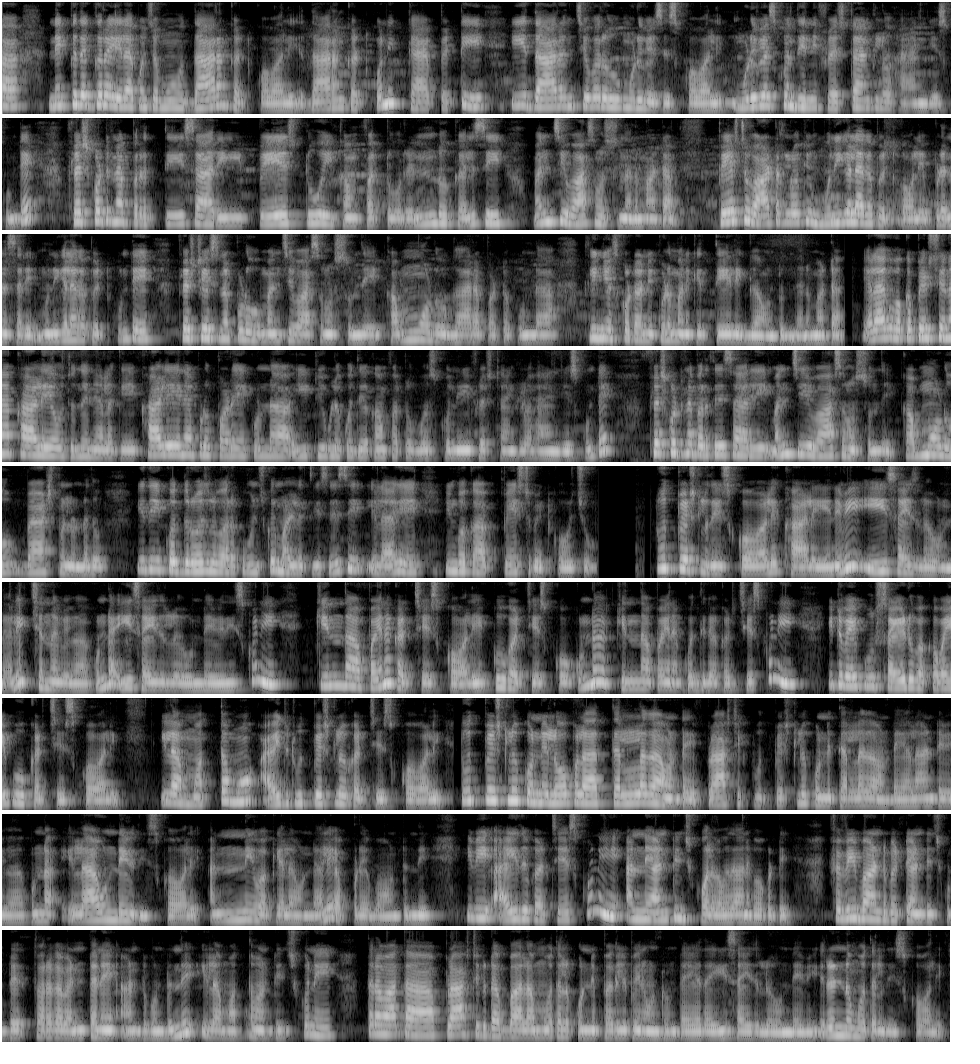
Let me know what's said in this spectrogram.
నెక్ దగ్గర ఇలా కొంచెము దారం కట్టుకోవాలి. దారం కట్టుకొని క్యాప్ పెట్టి ఈ దారం చివరు ముడి వేసేసుకోవాలి. ముడి వేసుకొని దీన్ని ఫ్రెష్ ట్యాంక్లో హ్యాంగ్ చేసుకుంటే ఫ్రెష్ కొట్టిన ప్రతిసారి పేస్టు ఈ కంఫర్టు రెండు కలిసి మంచి వాసన వస్తుందన్నమాట. పేస్ట్ వాటర్లోకి మునిగేలాగా పెట్టుకోవాలి. ఎప్పుడైనా సరే మునిగేలాగా పెట్టుకుంటే ఫ్రెష్ చేసినప్పుడు మంచి వాసన వస్తుంది. కమ్ముడు గార పట్టకుండా క్లీన్ చేసుకోవడానికి కూడా మనకి తేలిగ్గా ఉంటుంది అనమాట ఎలాగ ఒక పేస్ట్ అయినా ఖాళీ అవుతుంది నెలకి. ఖాళీ అయినప్పుడు పడేయకుండా ఈ ట్యూబ్లో కొద్దిగా కంఫర్ట్ పోసుకొని ఫ్రెష్ ట్యాంక్లో హ్యాంగ్ చేసుకుంటే ఫ్రెష్ కొట్టిన ప్రతిసారి మంచి వాసన వస్తుంది. కమ్మోడు బ్యాడ్ స్మెల్ ఉండదు. ఇది కొద్ది రోజుల వరకు ఉంచుకొని మళ్ళీ తీసేసి ఇలాగే ఇంకొక పేస్ట్ పెట్టుకోవచ్చు. టూత్పేస్ట్లు తీసుకోవాలి ఖాళీ అయినవి ఈ సైజులో ఉండాలి. చిన్నవి కాకుండా ఈ సైజులో ఉండేవి తీసుకొని కింద పైన కట్ చేసుకోవాలి. ఎక్కువ కట్ చేసుకోకుండా కింద పైన కొద్దిగా కట్ చేసుకుని ఇటువైపు సైడ్ ఒకవైపు కట్ చేసుకోవాలి. ఇలా మొత్తము ఐదు టూత్పేస్ట్లు కట్ చేసుకోవాలి. టూత్పేస్ట్లు కొన్ని లోపల తెల్లగా ఉంటాయి. ప్లాస్టిక్ టూత్పేస్ట్లు కొన్ని తెల్లగా ఉంటాయి. అలాంటివి కాకుండా ఇలా ఉండేవి తీసుకోవాలి. అన్నీ ఒకేలా ఉండాలి. అప్పుడే బాగుంటుంది. ఇవి ఐదు కట్ చేసుకొని అన్నీ అంటించుకోవాలి. ఒకదానికొకటి ఫెవీ బాండ్ పెట్టి అంటించుకుంటే త్వరగా వెంటనే అంటుకుంటుంది. ఇలా మొత్తం అంటించుకొని తర్వాత ప్లాస్టిక్ డబ్బాల మూతలు కొన్ని పగిలిపోయిన ఉంటుంటాయి కదా ఈ సైజులో ఉండేవి. రెండు మూతలు తీసుకోవాలి.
